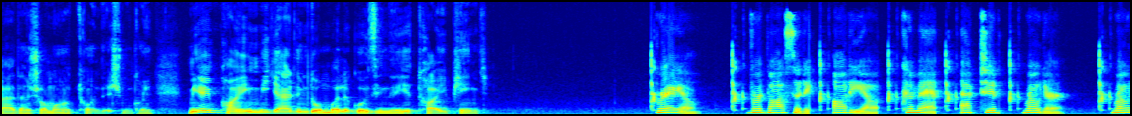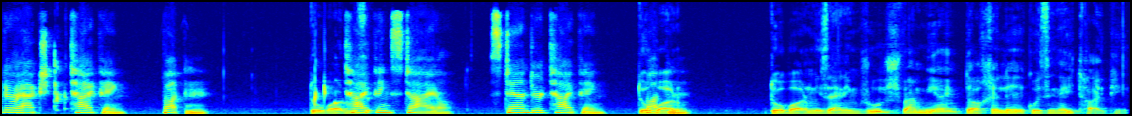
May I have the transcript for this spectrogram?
بعدا شما تندش می‌کنین میایم پایین میگردیم دنبال گزینه typing Braille. Verbosity. Audio. Command. Active. Rotor. Rotor action. Typing. Button. دوبار Typing style. Standard typing. دوبار Button. دوبار می‌زنیم روش و میایم داخل گزینه typing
